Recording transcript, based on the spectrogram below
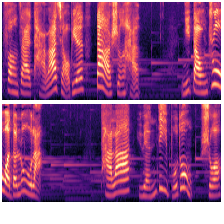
放在塔拉脚边，大声喊：“你挡住我的路啦！”塔拉原地不动，说：“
